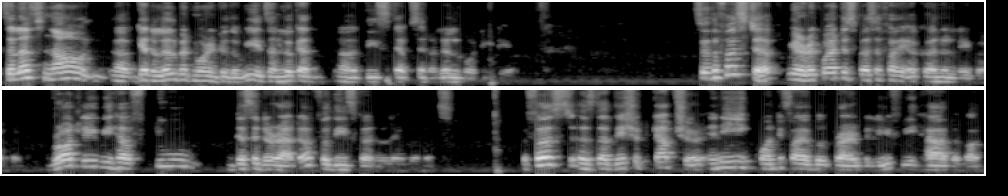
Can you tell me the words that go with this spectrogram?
So let's now uh, get a little bit more into the weeds and look at uh, these steps in a little more detail. So the first step, we are required to specify a kernel neighborhood. Broadly, we have two desiderata for these kernel neighborhoods. The first is that they should capture any quantifiable prior belief we have about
